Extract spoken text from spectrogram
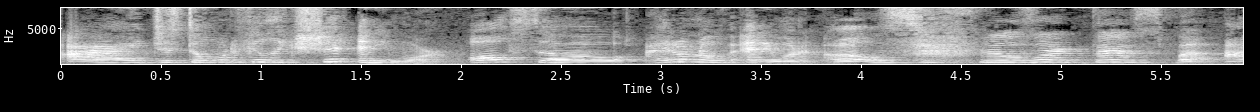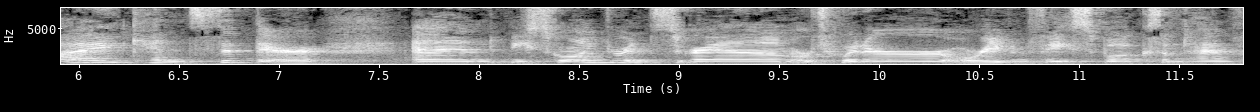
I just don't want to feel like shit anymore. Also, I don't know if anyone else feels like this, but I can sit there and be scrolling through Instagram or Twitter or even Facebook sometimes.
